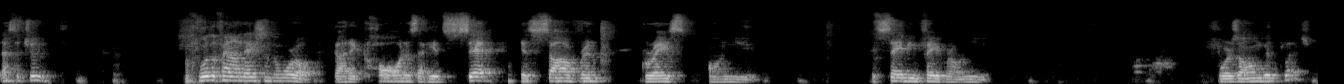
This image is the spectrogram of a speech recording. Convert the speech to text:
That's the truth. Before the foundation of the world, God had called us, that He had set His sovereign grace on you, His saving favor on you for His own good pleasure.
